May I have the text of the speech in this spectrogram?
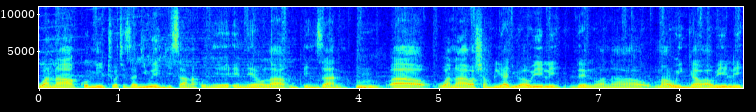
wana komiti wachezaji wengi sana kwenye eneo la mpinzani mm. Uh, wana washambuliaji wawili then wana mawinga wawili,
